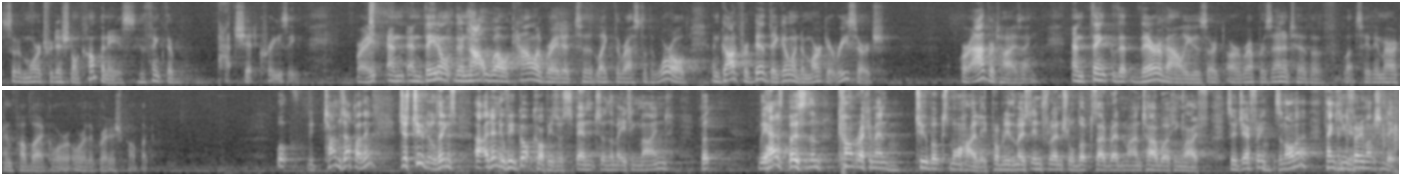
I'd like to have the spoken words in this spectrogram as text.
sort of more traditional companies who think they're batshit crazy, right? And, and they don't, they're not well calibrated to like the rest of the world. And God forbid they go into market research or advertising and think that their values are, are representative of, let's say, the American public or, or the British public. Well, time's up, I think. Just two little things. Uh, I don't know if we've got copies of Spent and The Mating Mind. But we have both of them. Can't recommend two books more highly. Probably the most influential books I've read in my entire working life. So, Geoffrey, it's an honour. Thank, Thank you, you very much indeed.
